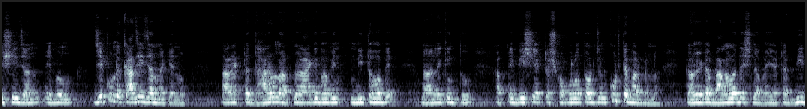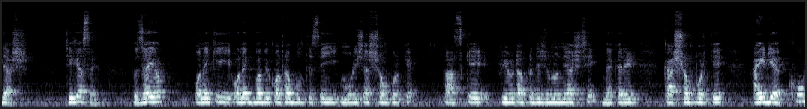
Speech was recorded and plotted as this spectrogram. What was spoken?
দেশেই যান এবং যে কোনো কাজেই যান না কেন, তার একটা ধারণা আপনার আগেভাবে নিতে হবে। নাহলে কিন্তু আপনি বেশি একটা সফলতা অর্জন করতে পারবেন না। কারণ এটা বাংলাদেশ না ভাই, এটা বিদাস ঠিক আছে? তো যাই হোক, অনেকেই অনেকভাবে কথা বলতেছে এই মরিশাস সম্পর্কে। তো আজকে ভিডিওটা আপনাদের জন্য নিয়ে আসছি। বেকারির কাজ সম্পর্কে আইডিয়া খুব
